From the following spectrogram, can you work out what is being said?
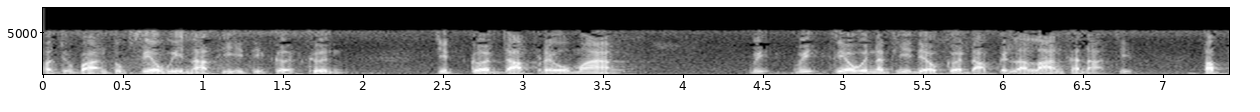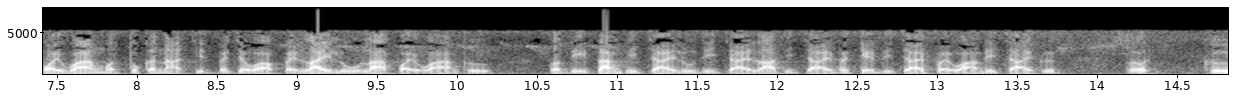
ปัจจุบันทุกเสี้ยววินาทีที่เกิดขึ้น จิตเกิดดับเร็วมากวิวิเสี้ยววินาทีเดียวเกิดดับเป็นละล้านขณะจิต ถ้าปล่อยวางหมดทุกขณะจิตไม่ใช่ว่าไปไล่รู้ละปล่อยวางคือ สติตั้งที่ใจรู้ที่ใจละที่ใจสังเกตที่ใจปล่อยวางที่ใจคือคือ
